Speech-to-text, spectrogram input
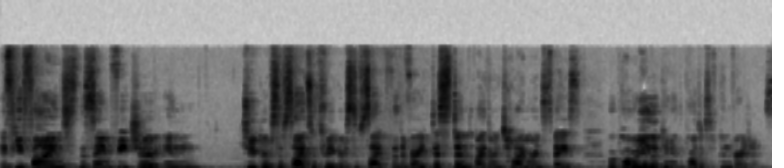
If you find the same feature in two groups of sites or three groups of sites that are very distant, either in time or in space, we're probably looking at the product of convergence.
